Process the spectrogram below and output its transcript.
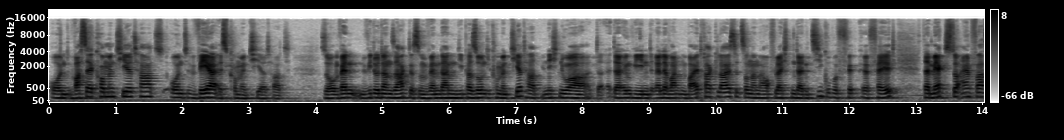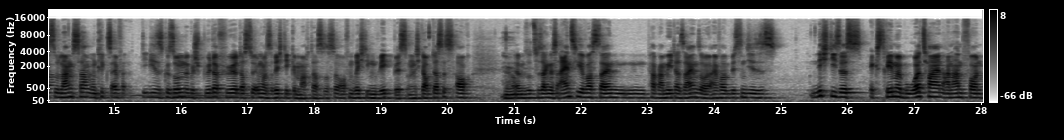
und was er kommentiert hat und wer es kommentiert hat. So, und wenn, wie du dann sagtest, und wenn dann die Person, die kommentiert hat, nicht nur da, da irgendwie einen relevanten Beitrag leistet, sondern auch vielleicht in deine Zielgruppe äh, fällt, dann merkst du einfach so langsam und kriegst einfach dieses gesunde Gespür dafür, dass du irgendwas richtig gemacht hast, dass du auf dem richtigen Weg bist. Und ich glaube, das ist auch ja. ähm, sozusagen das Einzige, was dein Parameter sein soll. Einfach ein bisschen dieses, nicht dieses extreme Beurteilen anhand von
